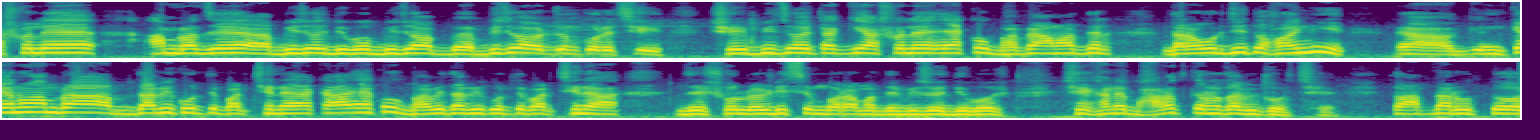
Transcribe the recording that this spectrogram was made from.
আসলে আমরা যে বিজয় দিব, বিজয় বিজয় অর্জন করেছি, সেই বিজয়টা কি আসলে এককভাবে আমাদের দ্বারা অর্জিত হয়নি? কেন আমরা দাবি করতে পারছি না? একা, এককভাবে দাবি করতে পারছি না যে, ষোলোই ডিসেম্বর আমাদের বিজয় দিবস, সেখানে ভারত কেন দাবি করছে? তো আপনার উত্তর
